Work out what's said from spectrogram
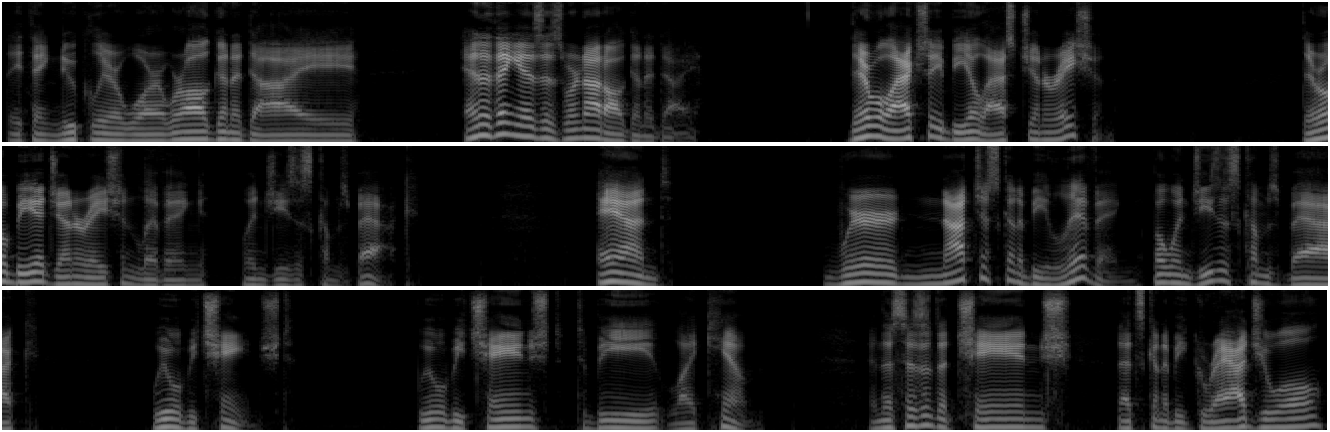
they think nuclear war, we're all going to die. And the thing is, is we're not all going to die. There will actually be a last generation. There will be a generation living when Jesus comes back. And we're not just going to be living, but when Jesus comes back, we will be changed. We will be changed to be like him. And this isn't a change that's going to be gradual,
